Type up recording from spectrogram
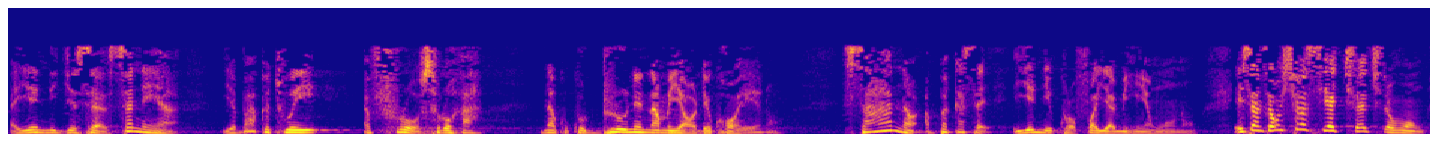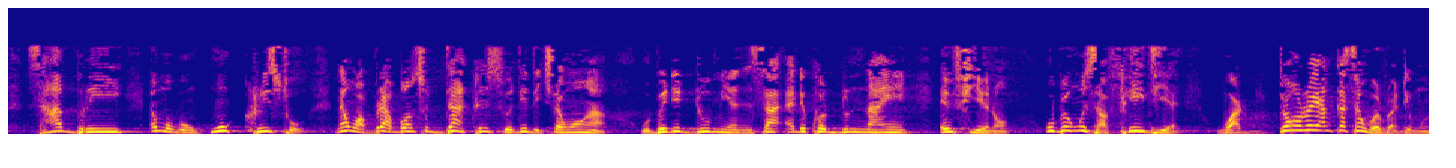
ɛyɛ nigye sɛ sɛnea yɛba ketewa yi ɛforo soro ha na kokoduro ne nam yɛ ɔde kɔɔeɛ no saa na abɛka sɛ ɛyɛ yɛ amehia ho no. Sɛ aseɛ kyerɛkyerɛ wɔn saa kristo. Na nso da kristo de kyerɛ wɔn a wɔbɛdi du mmiɛnsa kɔ du no. Afei deɛ wadɔre ankasa wɔ awurade mu.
